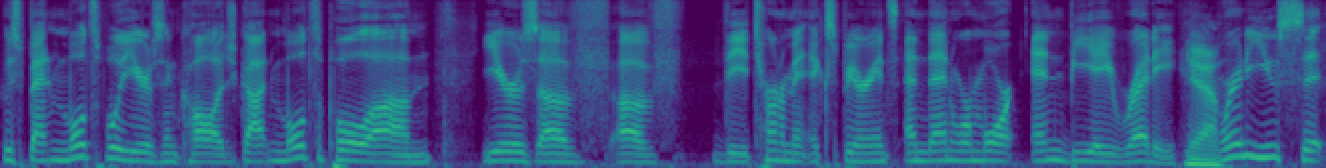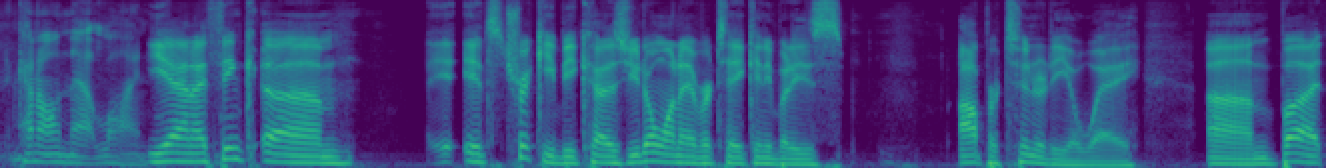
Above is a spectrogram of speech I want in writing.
who spent multiple years in college, got multiple um, years of of the tournament experience, and then we're more NBA ready. Yeah. Where do you sit kind of on that line? Yeah, and I think um, it, it's tricky because you don't want to ever take anybody's opportunity away. Um, but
